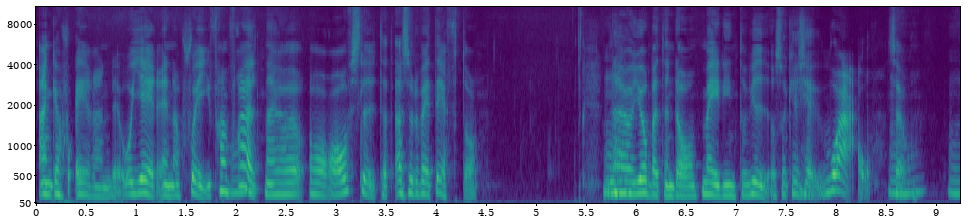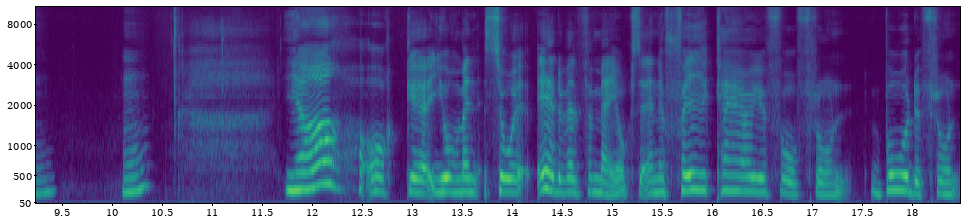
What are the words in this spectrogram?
engagerande och ger energi, framförallt mm. när jag har avslutat, alltså du vet efter. Mm. När jag har jobbat en dag med intervjuer så kan jag säga wow! Så. Mm. Mm. Mm. Ja, och eh, jo men så är det väl för mig också. Energi kan jag ju få från både från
